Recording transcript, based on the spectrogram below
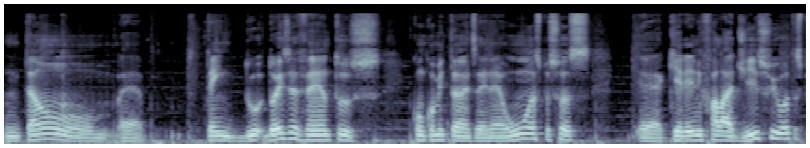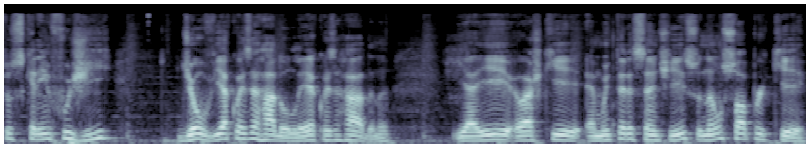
Então, é, tem do, dois eventos concomitantes aí, né? Um, as pessoas é, quererem falar disso e outras pessoas querem fugir de ouvir a coisa errada ou ler a coisa errada, né? E aí eu acho que é muito interessante isso, não só porque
